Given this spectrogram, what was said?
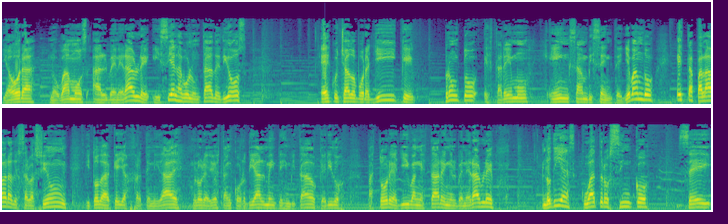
y ahora nos vamos al Venerable. Y si es la voluntad de Dios, he escuchado por allí que pronto estaremos en San Vicente, llevando esta palabra de salvación y todas aquellas fraternidades, gloria a Dios, están cordialmente invitados, queridos pastores, allí van a estar en el Venerable los días 4, 5, 6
